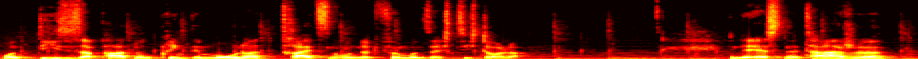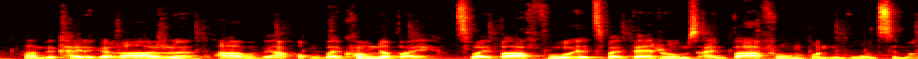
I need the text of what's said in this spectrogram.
und dieses Apartment bringt im Monat 1365 Dollar. In der ersten Etage haben wir keine Garage, aber wir haben auch einen Balkon dabei. Zwei, äh, zwei Bedrooms, ein Bathroom und ein Wohnzimmer.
